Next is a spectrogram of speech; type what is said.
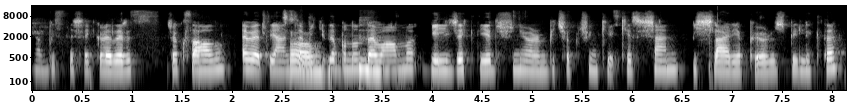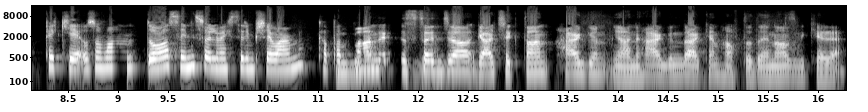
Ya biz teşekkür ederiz. Çok sağ olun. Evet yani sağ tabii olun. ki de bunun devamı gelecek diye düşünüyorum. Birçok çünkü kesişen işler yapıyoruz birlikte. Peki o zaman Doğa senin söylemek istediğin bir şey var mı? Kapatmadan. Ben de kısaca gerçekten her gün yani her gün derken haftada en az bir kere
